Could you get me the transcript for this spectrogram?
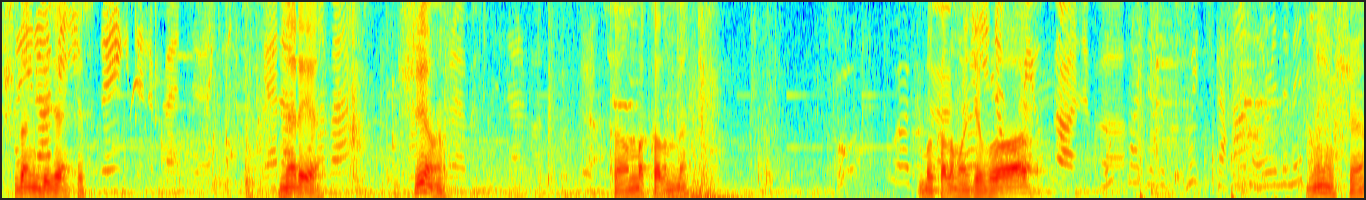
şuradan Hayır gideceksin abi, kesin. Buraya gidelim bence. Gel Nereye? Bak. Şuraya mı? Tamam bakalım ben. Bakalım acaba oyun galiba.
